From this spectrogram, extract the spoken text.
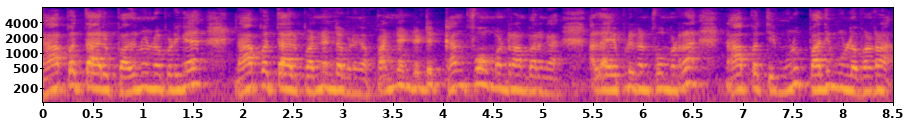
நாற்பத்தாறு பதினொன்று அப்படிங்க நாற்பத்தாறு பன்னெண்டு அப்படிங்க பன்னெண்டுட்டு கன்ஃபார்ம் பண்ணுறான் பாருங்கள் அல்ல எப்படி கன்ஃபார்ம் பண்ணுறான் நாற்பத்தி மூணு பதிமூணில் பண்ணுறான்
